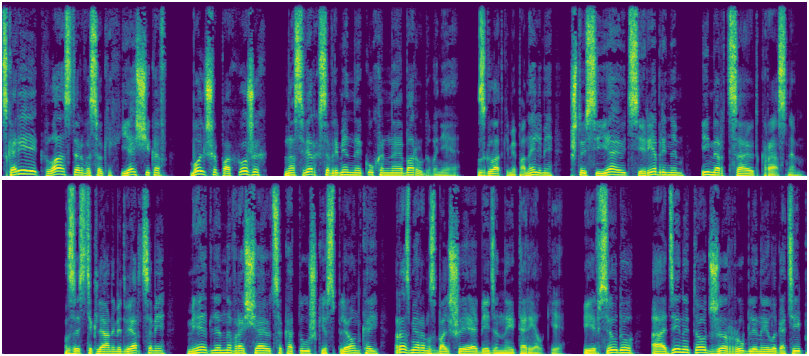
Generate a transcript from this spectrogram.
Скорее, кластер высоких ящиков, больше похожих на сверхсовременное кухонное оборудование с гладкими панелями, что сияют серебряным и мерцают красным. За стеклянными дверцами медленно вращаются катушки с пленкой размером с большие обеденные тарелки, и всюду один и тот же рубленый логотип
